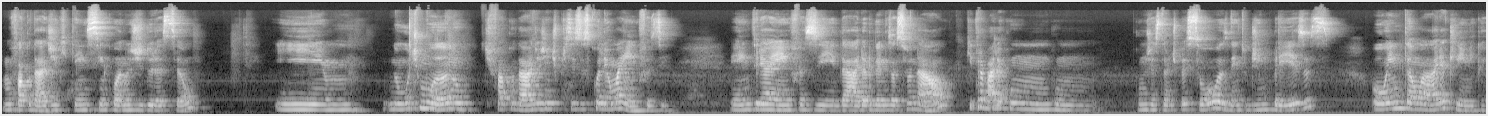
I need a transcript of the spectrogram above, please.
uma faculdade que tem 5 anos de duração, e no último ano de faculdade, a gente precisa escolher uma ênfase. Entre a ênfase da área organizacional, que trabalha com, com, com gestão de pessoas dentro de empresas, ou então a área clínica.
